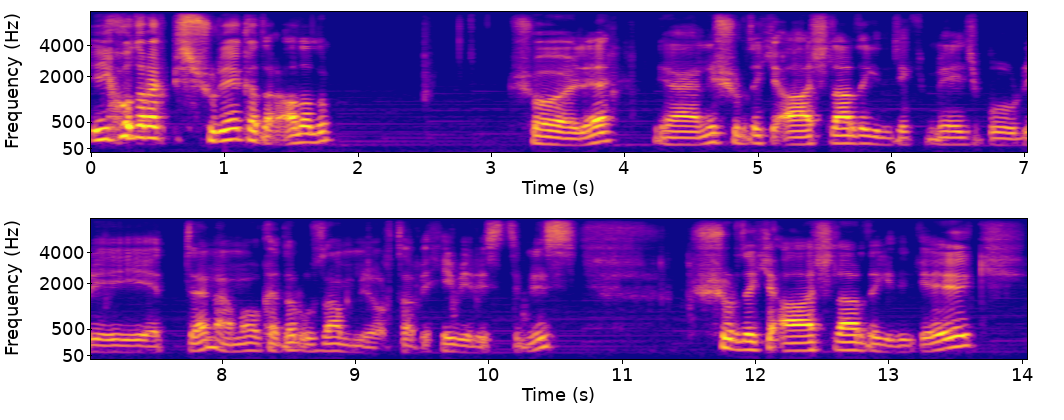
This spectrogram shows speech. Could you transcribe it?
ilk olarak biz şuraya kadar alalım. Şöyle. Yani şuradaki ağaçlar da gidecek mecburiyetten ama o kadar uzanmıyor tabi heavy listimiz. Şuradaki ağaçlar da gidecek.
